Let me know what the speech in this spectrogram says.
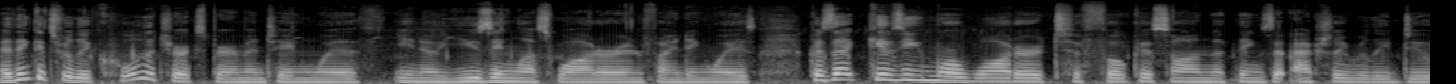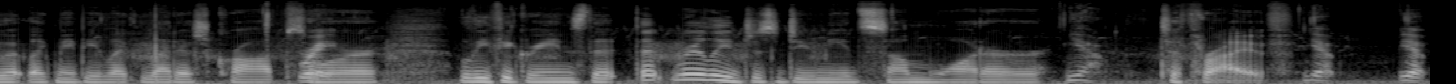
I think it's really cool that you're experimenting with you know using less water and finding ways because that gives you more water to focus on the things that actually really do it, like maybe like lettuce crops Right. or leafy greens that, that really just do need some water Yeah. to thrive. Yep, yep.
